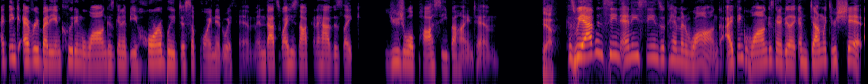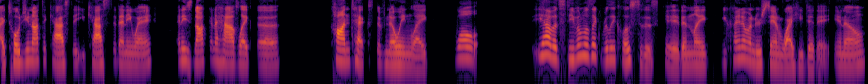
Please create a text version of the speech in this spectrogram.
I think everybody, including Wong, is going to be horribly disappointed with him, and that's why he's not going to have his like usual posse behind him. Yeah. because we haven't seen any scenes with him and Wong. I think Wong is going to be like, "I'm done with your shit. I told you not to cast it. You cast it anyway," and he's not going to have like the context of knowing like, well, yeah, but Stephen was like really close to this kid, and like you kind of understand why he did it, you know.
